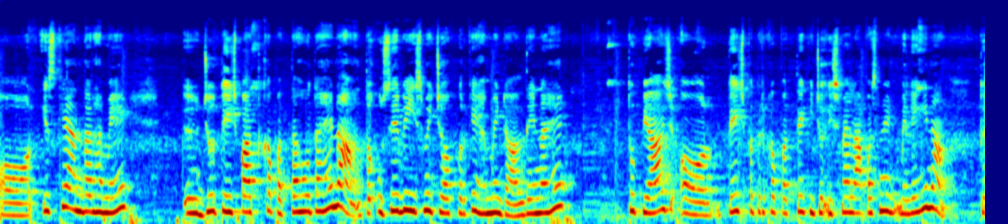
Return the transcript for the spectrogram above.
और इसके अंदर हमें जो तेज़पात का पत्ता होता है ना तो उसे भी इसमें चॉप करके हमें डाल देना है। तो प्याज और तेज पत्र का पत्ते की जो स्मेल आपस में मिलेगी ना तो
